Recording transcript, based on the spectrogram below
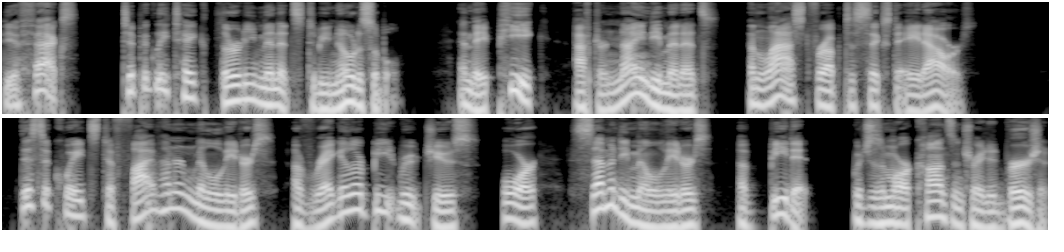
The effects typically take 30 minutes to be noticeable, and they peak after 90 minutes and last for up to 6 to 8 hours. This equates to 500 milliliters of regular beetroot juice or 70 milliliters of Beet It, which is a more concentrated version.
